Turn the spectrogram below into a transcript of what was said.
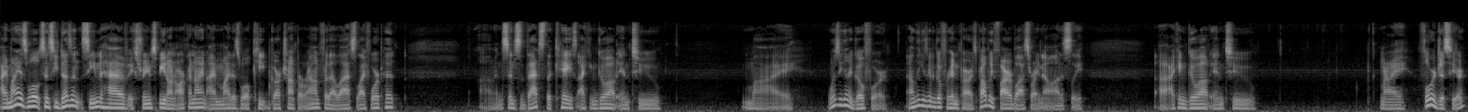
I might as well, since he doesn't seem to have extreme speed on Arcanine, I might as well keep Garchomp around for that last Life Orb hit. Um, and since that's the case, I can go out into my, what's he going to go for? I don't think he's going to go for Hidden Power. It's probably Fire Blast right now, honestly. Uh, I can go out into my Florges here.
